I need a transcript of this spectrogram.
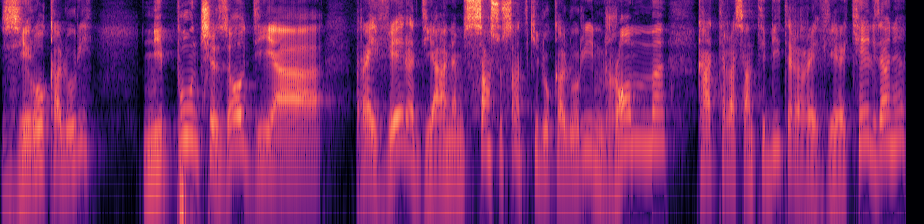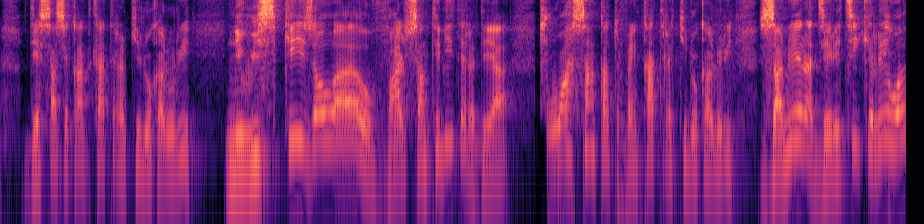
Zéro calorie, ny punch zao dia ray vera dia any amin'ny cent soixante kilocalorie, ny rhum quatre centilitres ray vera kely izany dia cent cinquante quatre kilocalorie, ny whisky zao valo centilitres dia trois cent quatre vingt quatre kilocalorie, zany hoe raha jerentsika ireo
